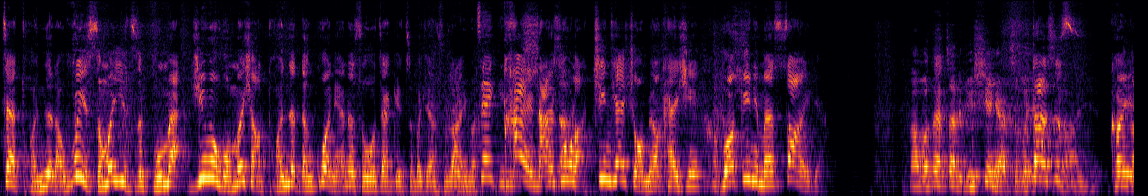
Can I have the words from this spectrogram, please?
在囤着的。为什么一直不卖？因为我们想囤着，等过年的时候再给直播间叔叔阿姨们太难上收了，今天小苗开心，我给你们上一点。那我在这里就谢谢直播间但是的叔叔阿姨，可以，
